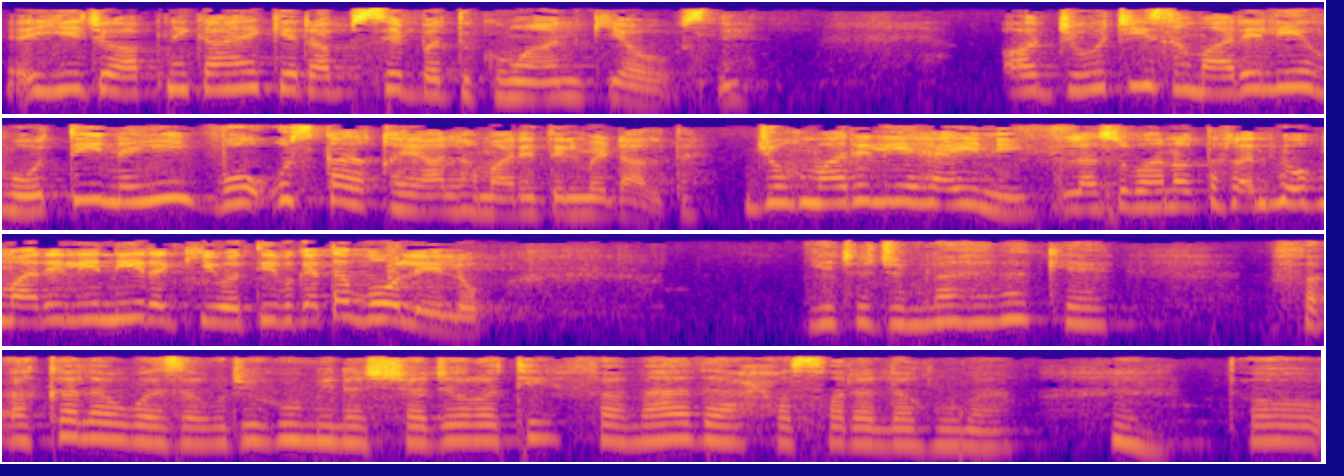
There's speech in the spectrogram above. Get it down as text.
یہ جو آپ نے کہا ہے کہ رب سے بدگمان کیا اس نے اور جو چیز ہمارے لیے ہوتی نہیں وہ اس کا خیال ہمارے دل میں ڈالتا ہے۔ جو ہمارے لیے ہے ہی نہیں۔ اللہ سبحانہ و تعالیٰ نے وہ ہمارے لیے نہیں رکھی ہوتی وہ کہتا ہے وہ لے لو۔ یہ جو جملہ ہے نا کہ فَأَكَلَ وَزَوْجُهُ مِنَ الشَّجَرَةِ فَمَاذَا حَصَلَ لَهُمَا۔ تو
